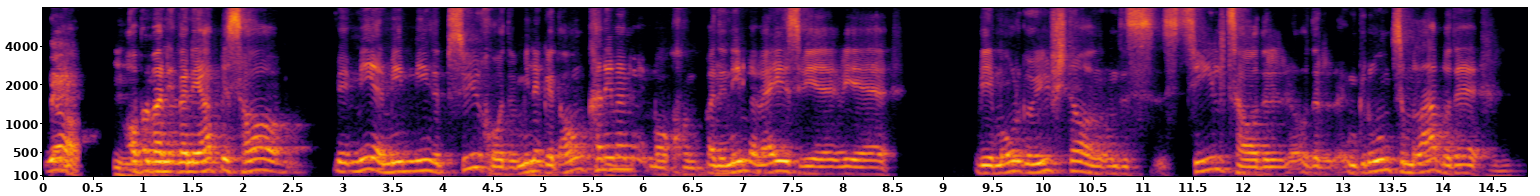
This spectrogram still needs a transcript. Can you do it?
Ja. Mhm. Aber wenn, ich, wenn ich etwas habe mit mir, mit meiner Psyche oder meinen Gedanken mehr mitmachen und wenn ich nicht mehr weiss, wie, wie, wie morgen aufstehen und ein, ein Ziel zu haben oder, oder einen Grund zum Leben, dann, mhm.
